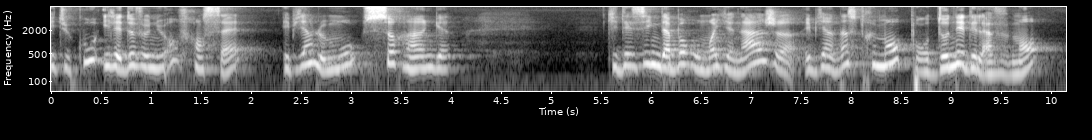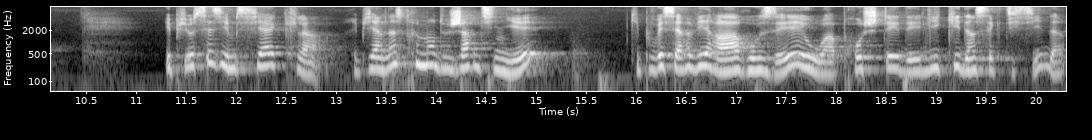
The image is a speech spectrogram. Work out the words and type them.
et du coup, il est devenu en français eh bien, le mot seringue, qui désigne d'abord au Moyen Âge eh un instrument pour donner des lavements, et puis au XVIe siècle, eh un instrument de jardinier qui pouvait servir à arroser ou à projeter des liquides insecticides.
